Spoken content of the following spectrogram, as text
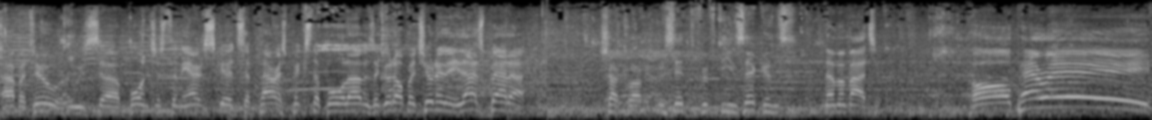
Abadou, who's uh, born just on the outskirts of Paris, picks the ball up. There's a good opportunity. That's better. Shot clock reset to 15 seconds. Never matter. Oh, Perry!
